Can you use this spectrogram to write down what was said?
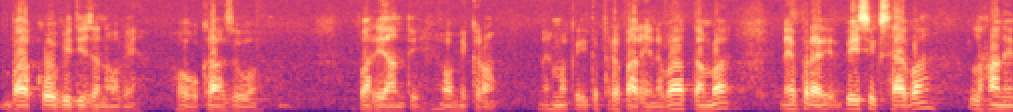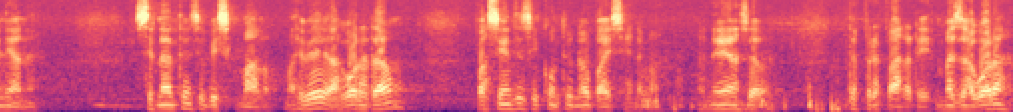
ba covid 19 o caso variante omicron. Ne maka ita prepara ne ba tamba ne para basic saiba lahane ne senate se basic malo. Mas agora dá paciente se continua para esse cinema. Nem essa te prepara de. Mas agora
